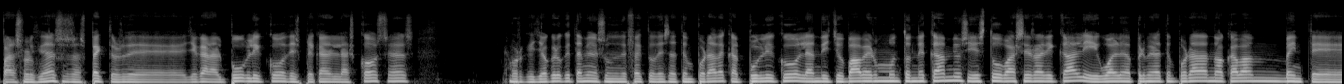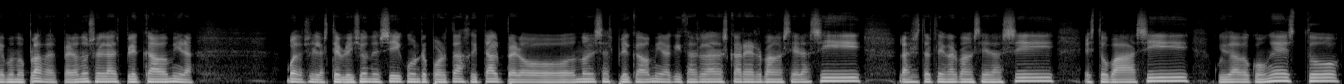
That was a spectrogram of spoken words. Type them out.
para solucionar esos aspectos de llegar al público, de explicarle las cosas. Porque yo creo que también es un defecto de esta temporada que al público le han dicho va a haber un montón de cambios y esto va a ser radical y igual en la primera temporada no acaban 20 monoplazas, pero no se le ha explicado, mira, bueno, sí, las televisiones sí, con un reportaje y tal, pero no les ha explicado, mira, quizás las carreras van a ser así, las estrategias van a ser así, esto va así, cuidado con esto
